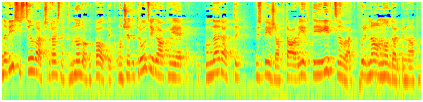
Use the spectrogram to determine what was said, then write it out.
Ne visus cilvēkus var aizsniegt ar nodokļu politiku, un šie trūcīgākie nereti visbiežāk tā arī ir. Tie ir cilvēki, kuri nav nodarbināti,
